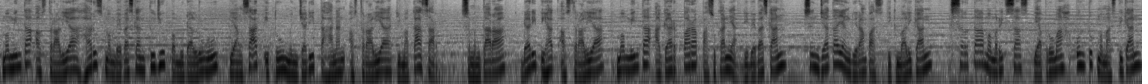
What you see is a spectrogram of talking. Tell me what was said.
meminta Australia harus membebaskan tujuh pemuda Luwu yang saat itu menjadi tahanan Australia di Makassar. Sementara dari pihak Australia meminta agar para pasukannya dibebaskan, senjata yang dirampas dikembalikan, serta memeriksa setiap rumah untuk memastikan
